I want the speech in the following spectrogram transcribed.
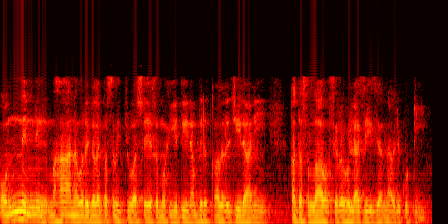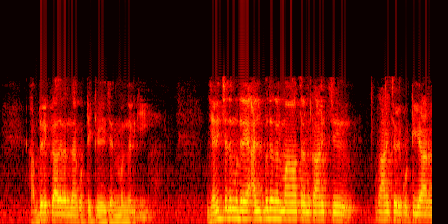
ഒന്നിന് മഹാനവറുകളെ പ്രസവിച്ചു. അഷേഖ് മുഹിയുദ്ദീൻ അബ്ദുൽ ഖാദർ ജീലാനി ഖദസല്ലാഹു സിറഹുൽ അസീസ് എന്ന ഒരു കുട്ടി. അബ്ദുൽ ഖാദർ എന്ന കുട്ടിക്ക് ജന്മം നൽകി. ജനിച്ചത് മുതലേ അത്ഭുതങ്ങൾ മാത്രം കാണിച്ച് കാണിച്ച ഒരു കുട്ടിയാണ്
